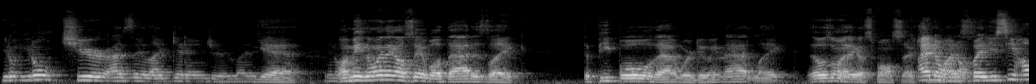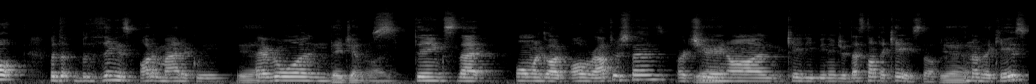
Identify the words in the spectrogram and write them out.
you don't you don't cheer as they like get injured. Like yeah. you know. Well, I mean, the only thing I'll say about that is like the people that were doing that, like it was only like a small section. I know, I know, but you see how. But the but the thing is, automatically yeah, everyone they generalize. thinks that oh my god, all Raptors fans are cheering on KD being injured. That's not the case though. Yeah. It's not the case.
